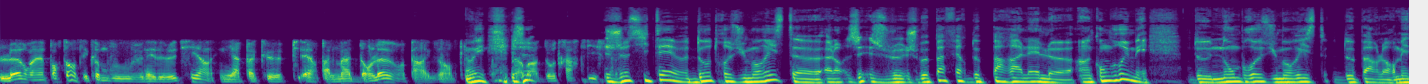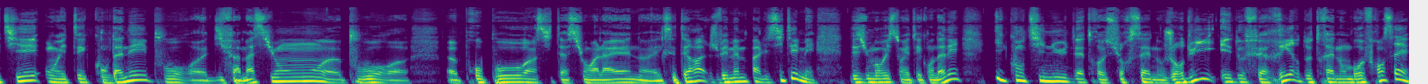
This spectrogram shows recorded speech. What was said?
l'œuvre est importante. Et comme vous venez de le dire, il n'y a pas que Pierre Palmade dans l'œuvre, par exemple. Oui, Il y avoir d'autres artistes. Je citais euh, d'autres humoristes. euh, Alors, je je veux pas faire de parallèle euh, incongru, mais de nombreux humoristes, de par leur métier, ont été condamnés pour diffamation, pour propos, incitation à la haine, etc. Je vais même pas les citer, mais des humoristes ont été condamnés. Ils continuent d'être sur scène aujourd'hui et de faire rire de très nombreux Français.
